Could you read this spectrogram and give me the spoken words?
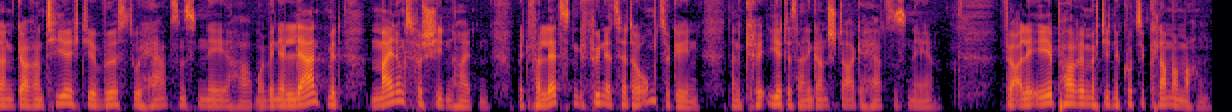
dann garantiere ich dir, wirst du Herzensnähe haben. Und wenn ihr lernt, mit Meinungsverschiedenheiten, mit verletzten Gefühlen etc. umzugehen, dann kreiert es eine ganz starke Herzensnähe. Für alle Ehepaare möchte ich eine kurze Klammer machen.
